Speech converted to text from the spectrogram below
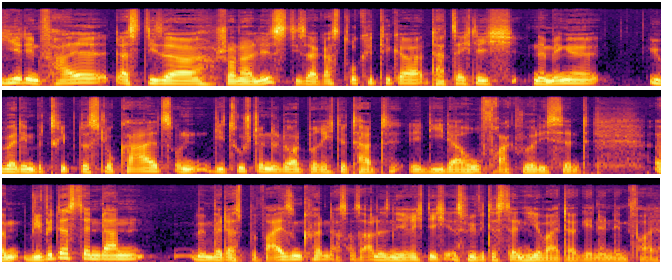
hier den Fall, dass dieser Journalist, dieser Gastrokritiker tatsächlich eine Menge über den Betrieb des Lokals und die Zustände dort berichtet hat, die da hochfragwürdig sind. Ähm, wie wird das denn dann, wenn wir das beweisen können, dass das alles nicht richtig ist, wie wird es denn hier weitergehen in dem Fall?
